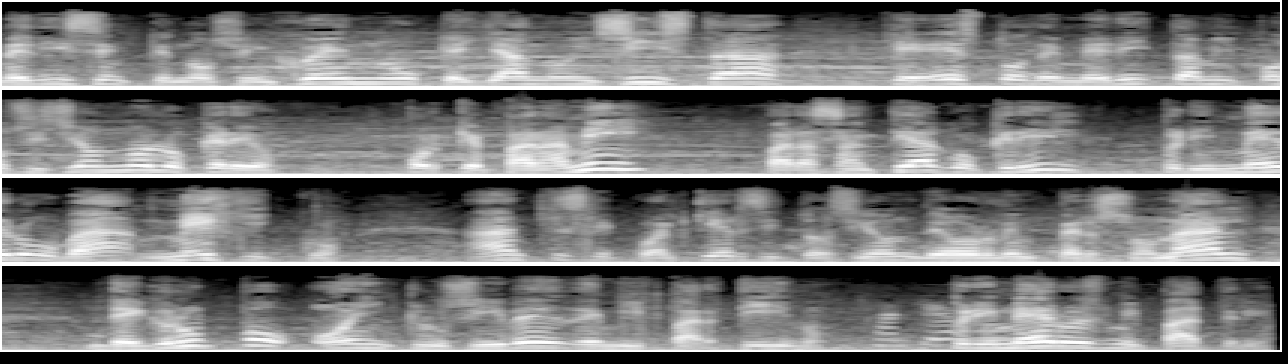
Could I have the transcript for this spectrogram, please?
me dicen que no soy ingenuo, que ya no insista, que esto demerita mi posición. No lo creo, porque para mí, para Santiago Krill, primero va México, antes que cualquier situación de orden personal, de grupo o inclusive de mi partido. Primero es mi patria.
